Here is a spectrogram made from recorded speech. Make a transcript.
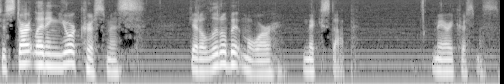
to start letting your Christmas get a little bit more mixed up? Merry Christmas.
